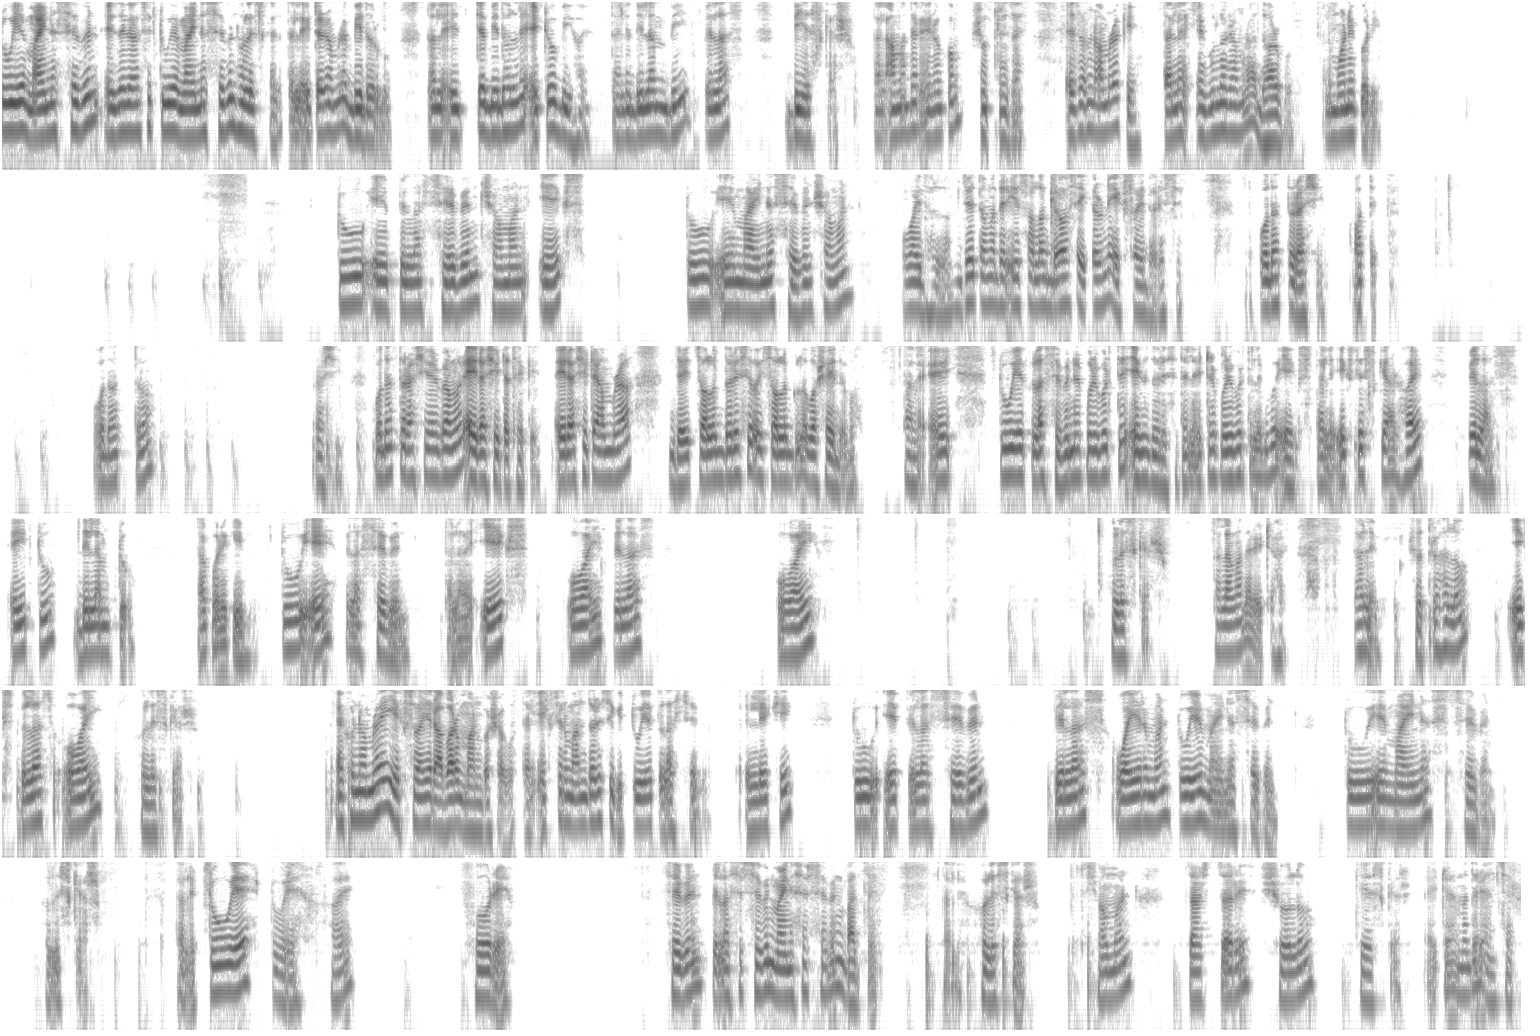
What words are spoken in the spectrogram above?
টু এ মাইনাস সেভেন এই জায়গায় আছে two a minus seven whole square তাহলে এটার আমরা বি ধরবো। তাহলে এইটা বি ধরলে এটাও বি হয়, তাহলে দিলাম বি প্লাস বি স্কোয়ার তাহলে আমাদের এরকম সূত্রে যায়। এই জন্য আমরা কি, তাহলে এগুলোর আমরা ধরবো, তাহলে মনে করি। টু এ প্লাস সেভেন সমান x two a minus seven সমান ওয়াই ধরলাম। যেহেতু আমাদের এ চলক দেওয়া আছে, এই কারণে এক্স ওয়াই ধরেছি। পদার্থ রাশি, অতএব পদার্থ রাশি। পদার্থ রাশি আসবে আমার এই রাশিটা থেকে। এই রাশিটা আমরা যেই চলক ধরেছি, ওই চলকগুলো বসাই দেব। তাহলে এই টু এ প্লাস সেভেনের পরিবর্তে এক্স ধরেছি, তাহলে এটার পরিবর্তে লিখব এক্স তাহলে এক্স স্কোয়ার হয় প্লাস এই টু দিলাম টু তারপরে কি? টু এ প্লাস সেভেন তাহলে x y plus y whole square তাহলে আমাদের এটা হয়। তাহলে সূত্র হলো x plus y whole square এখন আমরা এই এক্স ওয়াই এর আবার মান বসাবো। তাহলে এক্সের মান ধরেছি কি? টু এ প্লাস সেভেন তাহলে লেখি two a plus seven plus y এর মান two a minus seven two a minus seven whole square তাহলে টু এ টু এ হয় ফোর এ সেভেন প্লাসের সেভেন মাইনাসের সেভেন বাদ যায়। তাহলে হোল স্কোয়ার সমান চার চারে ষোলো স্কোয়ার এটা আমাদের অ্যান্সার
